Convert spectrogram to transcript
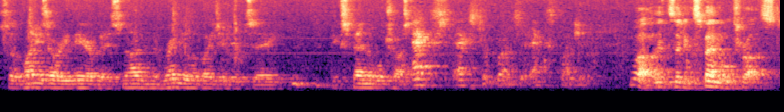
So the money's already there, but it's not in the regular budget, it's a expendable trust. fund. Ex, extra budget, ex budget. Well, it's an expendable trust.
